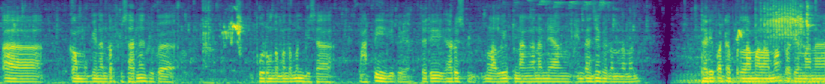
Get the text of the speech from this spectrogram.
uh, kemungkinan terbesarnya juga burung teman-teman bisa mati gitu ya. Jadi harus melalui penanganan yang intensif ya teman-teman daripada berlama-lama bagaimana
